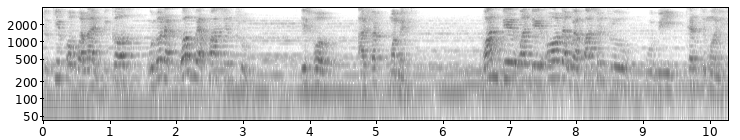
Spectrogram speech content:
to keep hope alive because we know that what we are passing through is for a short moment. One day, one day, all that we are passing through will be testimonies.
